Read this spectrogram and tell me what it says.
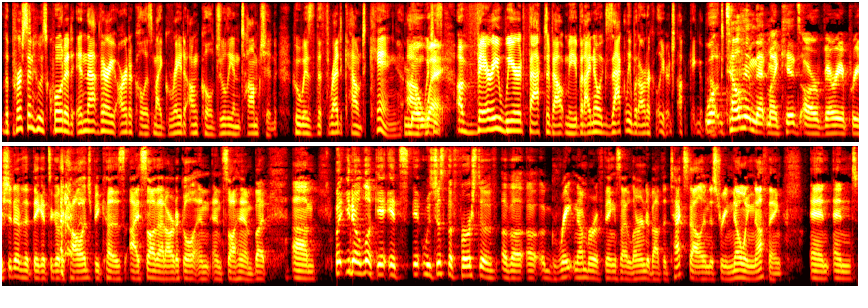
the person who's quoted in that very article is my great uncle Julian Tomchin, who is the thread count king. um, No which is way. a very weird fact about me, but I know exactly what article you're talking about. Well, tell him that my kids are very appreciative that they get to go to college because I saw that article and, and saw him. But um, but you know, look, it, it's it was just the first of of a- a great number of things I learned about the textile industry, knowing nothing. And and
